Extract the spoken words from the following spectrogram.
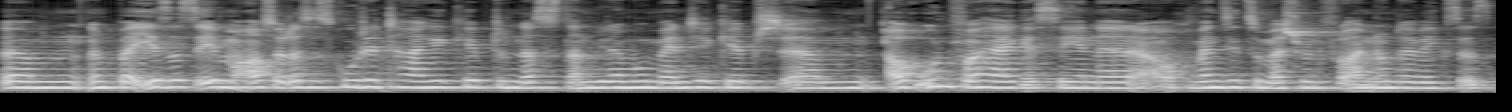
Ähm, und bei ihr ist es eben auch so, dass es gute Tage gibt und dass es dann wieder Momente gibt, ähm, auch unvorhergesehene, auch wenn sie zum Beispiel mit Freunden unterwegs ist.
